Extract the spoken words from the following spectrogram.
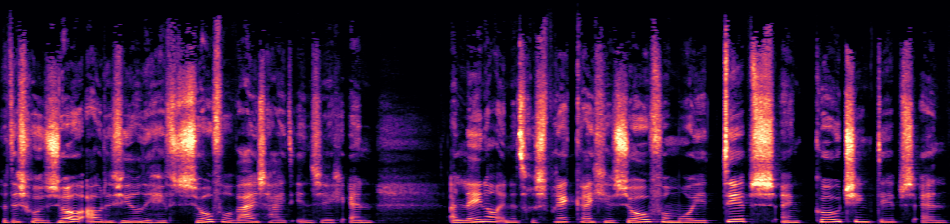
Dat is gewoon zo'n oude ziel, die heeft zoveel wijsheid in zich. En alleen al in het gesprek krijg je zoveel mooie tips en coaching tips en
